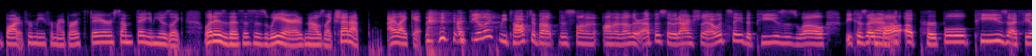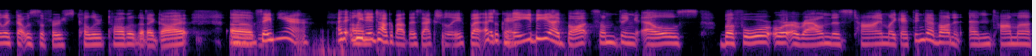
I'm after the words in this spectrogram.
bought it for me for my birthday or something and he was like what is this this is weird and i was like shut up i like it i feel like we talked about this on on another episode actually i would say the P's as well because i yeah. bought a purple P's i feel like that was the first colored tama that i got mm-hmm. um, same here I think um, we did talk about this actually, but that's okay. Maybe I bought something else before or around this time. Like I think I bought an N Tama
